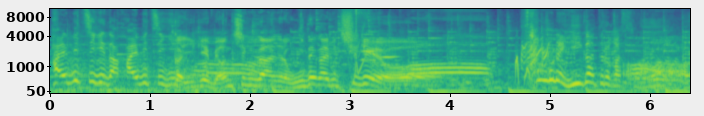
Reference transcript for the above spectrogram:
갈비치기다, 갈비치기. 그러니까 이게 면치기가 아니라 우대갈비치기예요. 아, 3분의 2가 들어갔어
